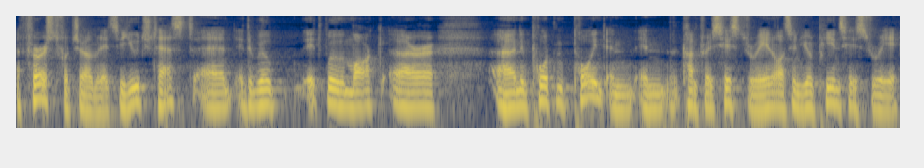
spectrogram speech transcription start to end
a, first for Germany. It's a huge test, and it will it will mark. Uh, an important point in, in the country's history and also in Europeans' history,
